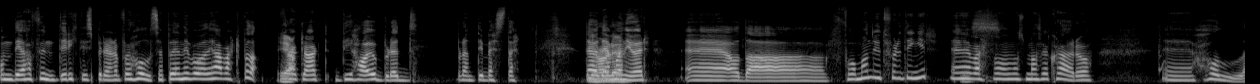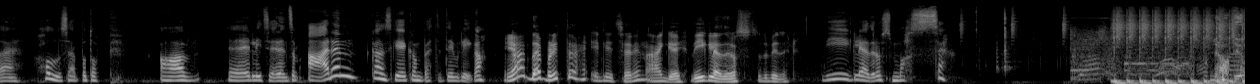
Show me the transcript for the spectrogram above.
Om de har funnet de riktige spillerne for å holde seg på det nivået de har vært på. da For Ja. det er klart, De har jo blødd blant de beste. Det De er jo har det, man det. gjør. Og da får man utfordringer. I Yes. hvert fall hvis man skal klare å holde, holde seg på topp av Eliteserien, som er en ganske competitive liga. Ja, det er blitt det. Eliteserien er gøy. Vi gleder oss til det begynner. Vi gleder oss masse. Radio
